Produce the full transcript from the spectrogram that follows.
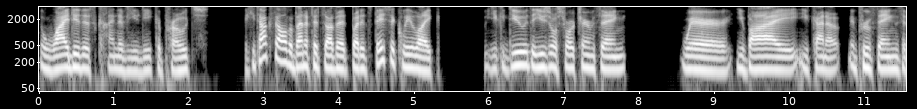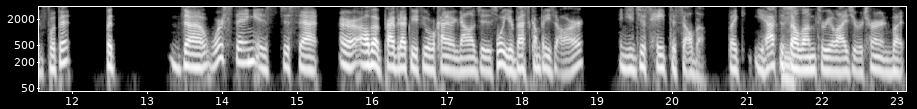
why do this kind of unique approach? He talks all the benefits of it, but it's basically like you could do the usual short term thing where you buy, you kind of improve things and flip it. But the worst thing is just that or all the private equity people kind of acknowledges what your best companies are. and you just hate to sell them. Like you have to Mm. sell them to realize your return, but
